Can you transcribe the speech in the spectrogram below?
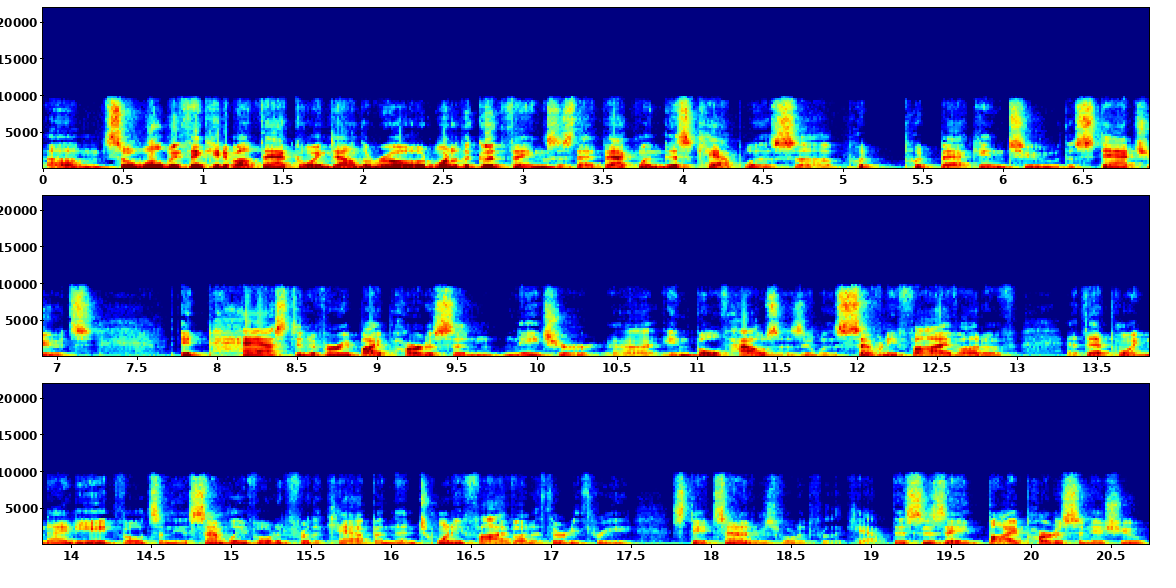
Um, so we'll be thinking about that going down the road. One of the good things is that back when this cap was uh, put put back into the statutes, it passed in a very bipartisan nature uh, in both houses. It was 75 out of at that point 98 votes in the assembly voted for the cap, and then 25 out of 33 state senators voted for the cap. This is a bipartisan issue.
